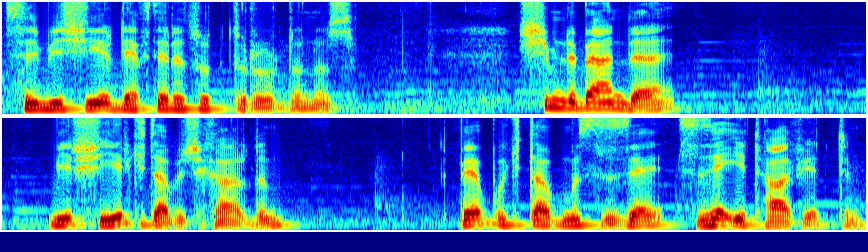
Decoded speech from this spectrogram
Siz bir şiir defteri tuttururdunuz. Şimdi ben de bir şiir kitabı çıkardım. Ve bu kitabımı size size ithaf ettim.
